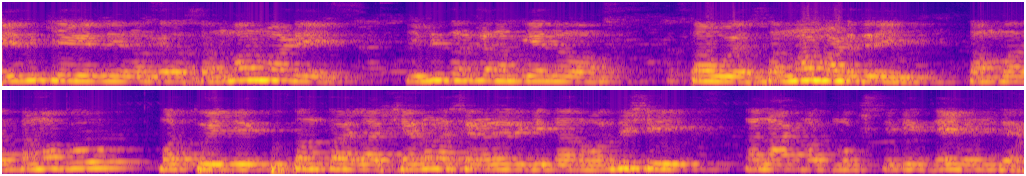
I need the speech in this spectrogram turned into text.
ವೇದಿಕೆಯಲ್ಲಿ ನಮಗೆಲ್ಲ ಸನ್ಮಾನ ಮಾಡಿ, ಇಲ್ಲಿ ತನಕ ನಮಗೇನು ತಾವು ಸನ್ಮಾನ ಮಾಡಿದ್ರಿ. ತಮ್ಮ, ತಮಗೂ ಮತ್ತು ಇಲ್ಲಿ ಕೂತಂತ ಎಲ್ಲ ಶರಣ ಶರಣರಿಗೆ ನಾನು ವಂದಿಸಿ ನನ್ನ ಆತ್ಮತ್ ಮುಗಿಸ್ತೀನಿ. ಜೈ ಹಿಂದೆ.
